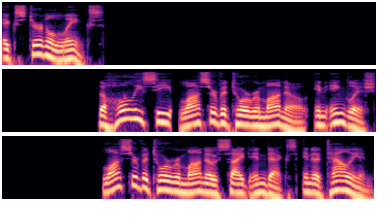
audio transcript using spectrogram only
External links. The Holy See, La L'Osservatore Romano in English. La L'Osservatore Romano site index in Italian.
